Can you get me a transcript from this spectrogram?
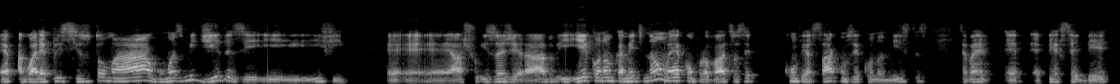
é, agora é preciso tomar algumas medidas e, e enfim, é, é, é acho exagerado e, e, economicamente não é comprovado. Se você conversar com os economistas, você vai é, é perceber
